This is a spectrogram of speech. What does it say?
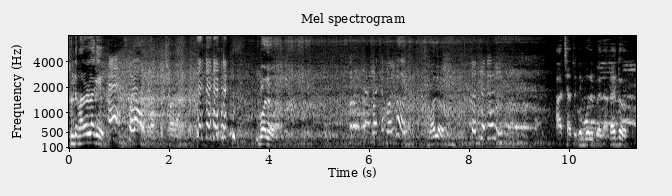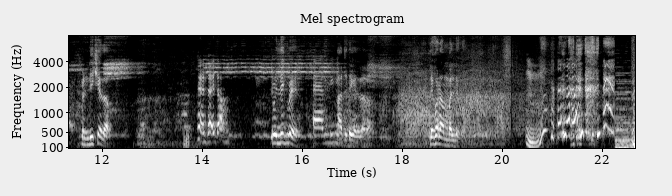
শুনতে ভালো লাগে? হ্যাঁ ছড়া। ছড়া। বলো। নাম্বারটা বলব? বলো। আচ্ছা তুমি বলবে না তাই তো? লিখে দাও। হ্যাঁ তাই দাও। তুমি লিখবে? হ্যাঁ আমি লিখি আচ্ছা ঠিক আছে দাদা লেখো নাম্বার লেখো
